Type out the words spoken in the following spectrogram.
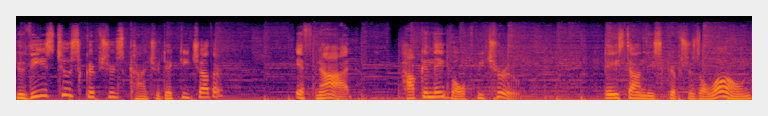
Do these two scriptures contradict each other? If not, how can they both be true? Based on these scriptures alone,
